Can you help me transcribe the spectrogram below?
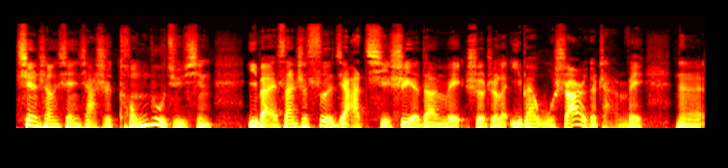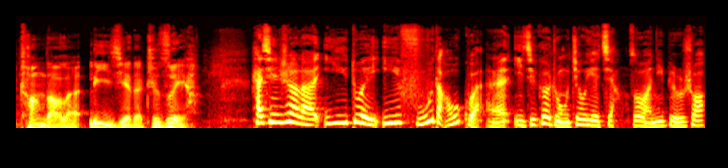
线上线下是同步举行。一百三十四家企事业单位设置了一百五十二个展位，那创造了历届的之最啊。还新设了一对一辅导馆以及各种就业讲座，你比如说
